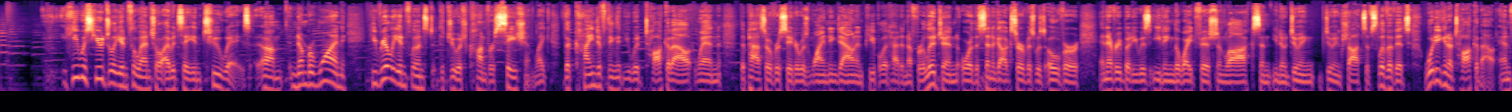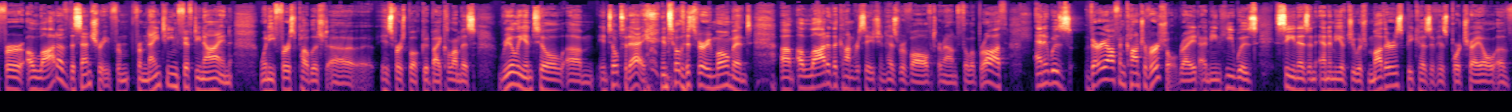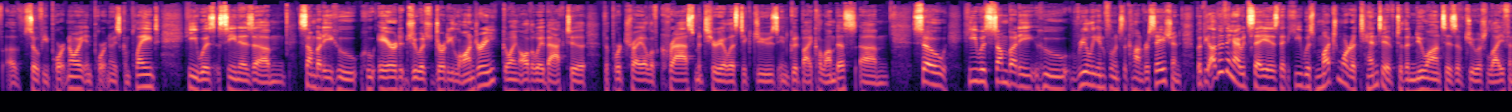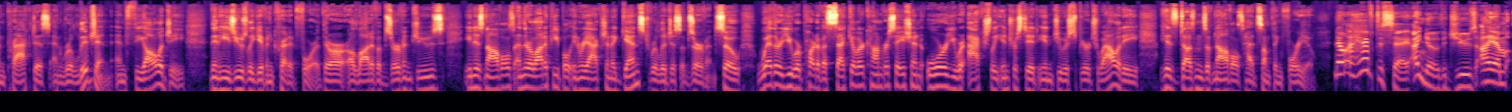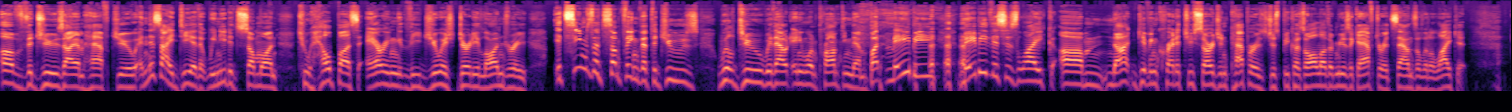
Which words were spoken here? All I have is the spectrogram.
he was hugely influential, I would say, in two ways. Um, number one, he really influenced the Jewish conversation, like the kind of thing that you would talk about when the Passover Seder was winding down and people had had enough religion, or the synagogue service was over and everybody was eating the whitefish and lox and you know doing doing shots of slivovitz. What are you going to talk about? And for a lot of the century, from from 1959 when he first published uh, his first book, Goodbye Columbus, really until um, until today, until this very moment, um, a lot of the conversation has revolved around Philip Roth. And it was very often controversial, right? I mean, he was seen as an enemy of Jewish mothers because of his portrayal of, of Sophie Portnoy in Portnoy's Complaint. He was seen as um, somebody who, who aired Jewish dirty laundry, going all the way back to the portrayal of crass, materialistic Jews in Goodbye Columbus. Um, so he was somebody who really influenced the conversation. But the other thing I would say is that he was much more attentive to the nuances of Jewish life and practice and religion and theology than he's usually given credit for for. There are a lot of observant Jews in his novels, and there are a lot of people in reaction against religious observance. So whether you were part of a secular conversation or you were actually interested in Jewish spirituality, his dozens of novels had something for you. Now, I have to say, I know the Jews. I am of the Jews. I am half Jew. And this idea that we needed someone to help us airing the Jewish dirty laundry, it seems that's something that the Jews will do without anyone prompting them. But maybe, maybe this is like um, not giving credit to Sergeant Pepper's just because all other music after it sounds a little like it.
